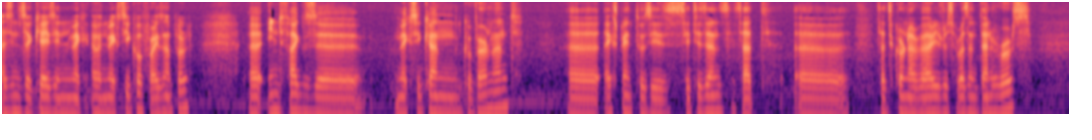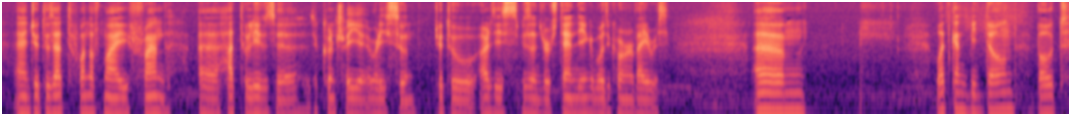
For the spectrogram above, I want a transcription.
as in the case in, Me- in Mexico, for example. Uh, in fact, the Mexican government uh, explain to these citizens that uh, that coronavirus wasn't dangerous, and due to that, one of my friend uh, had to leave the, the country really soon due to all this misunderstanding about the coronavirus. Um, what can be done about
